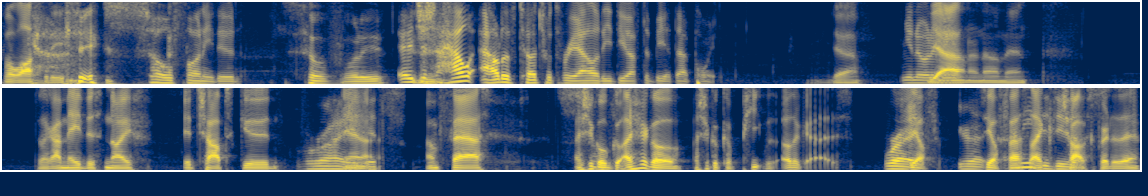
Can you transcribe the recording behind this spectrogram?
velocity. So funny, dude. so funny. It just how out of touch with reality do you have to be at that point? Yeah. You know what Yeah, I mean? Yeah, I don't know, man. Like I made this knife. It chops good. Right. And it's I'm fast. I should so go, go. I should go. I should go compete with other guys. right. See how You're see how fast I, to can chop this. compared to them.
